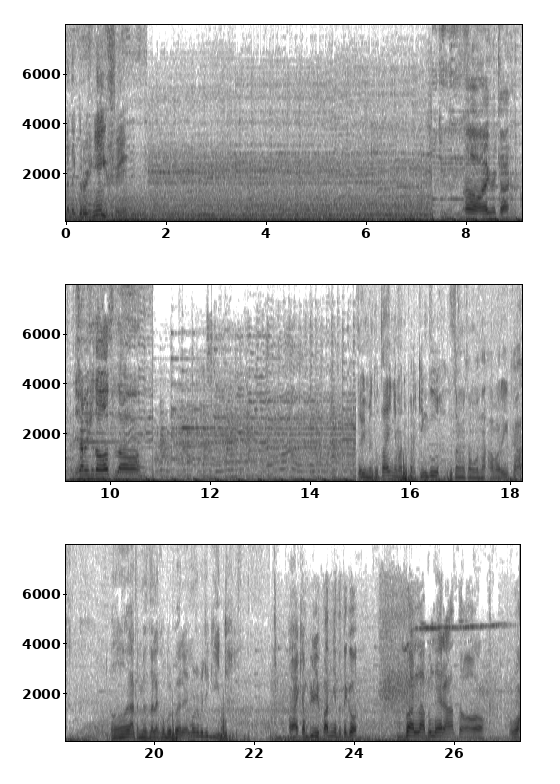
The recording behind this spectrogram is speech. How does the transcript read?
Będę groźniejszy. O, jak zwykle. Zbliżamy się do Oslo. Stoimy tutaj, nie ma tu parkingu. Stoimy samochód na awaryjkach. O, a tam jest daleko Bulbery. Może będzie git. A jak tam Billy wpadnie do tego balablera, to... O,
